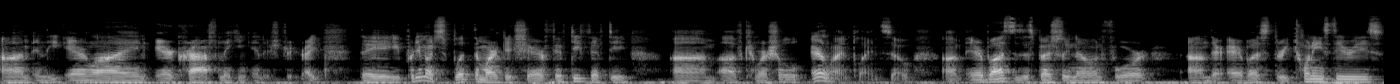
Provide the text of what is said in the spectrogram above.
um, in the airline aircraft making industry, right? They pretty much split the market share 50 50 um, of commercial airline planes. So um, Airbus is especially known for um, their Airbus 320 series.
